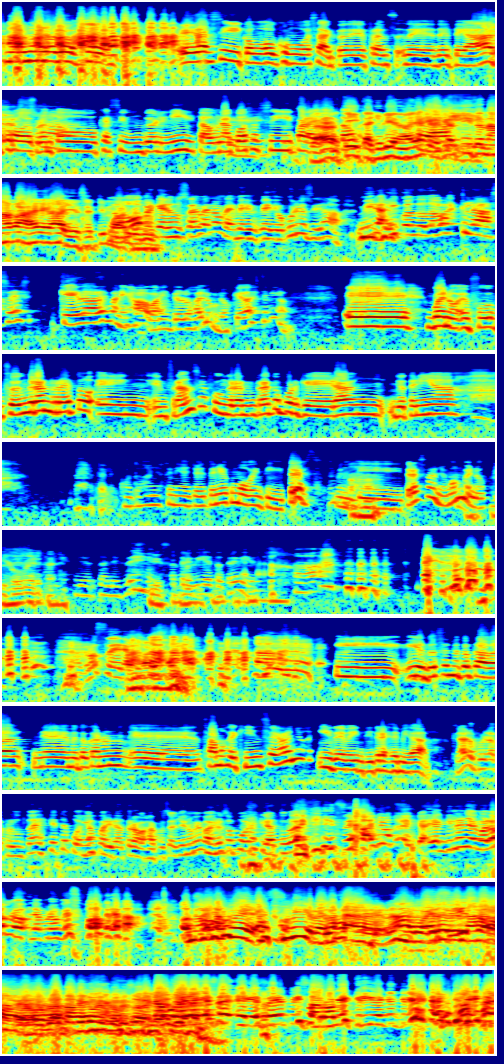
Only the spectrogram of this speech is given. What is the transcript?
No, no, no, no. no. Era así, como, como exacto, de, france- de, de teatro, de pronto que sí, un violinista, una Ok. cosa así para Claro, eventos. artista, Juliana, no vaya a crear- creer que artista nada más es ahí, el séptimo arte, No, porque no sé, bueno, me, me- me dio curiosidad. Mira, y cuando dabas clases, ¿qué edades manejabas entre los alumnos? ¿Qué edades tenían? Eh, bueno, eh, fue, fue un gran reto en, en Francia, fue un gran reto porque eran, yo tenía, vértale, ¿cuántos años tenía yo? Yo tenía como 23, 23 años más o menos. Dijo Bertale. Dale, Sí, sí. ese Atrevida, Ah. Grosera. Y, y entonces me tocaban, eh, me tocaron eh, chamos de 15 años y de 23 de mi edad. Claro, pero la pregunta es, ¿qué te ponías para ir a trabajar? O sea, yo no me imagino esos pobres criaturas de 15 años y aquí le llegó la, pro- la profesora. O no, sea, me, así, relajada, relajada. Pero mi profesora. y ¿qué la mujer en ese, en ese pizarrón escribe, que escribe, que escribe.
